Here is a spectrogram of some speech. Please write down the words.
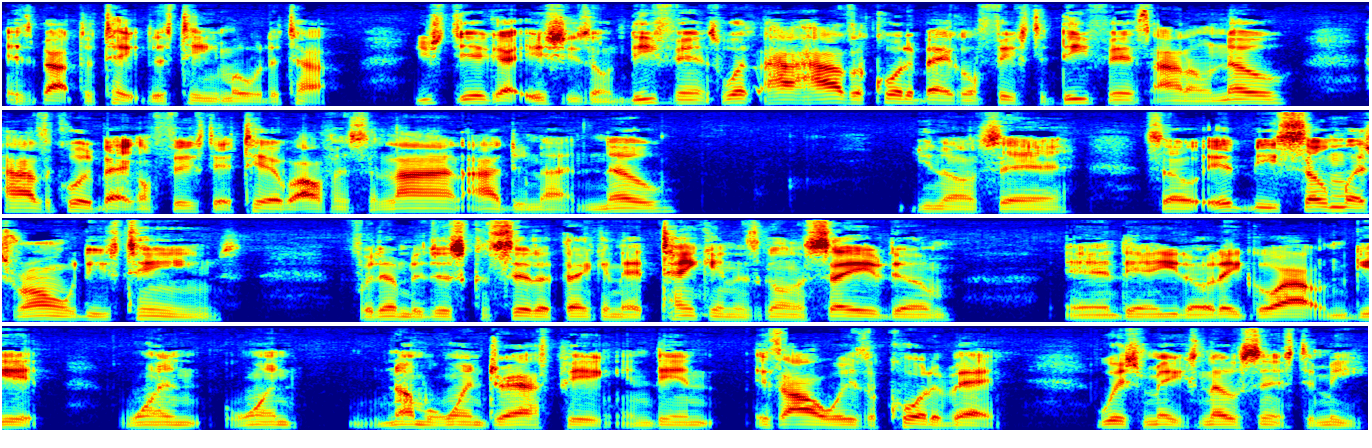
is about to take this team over the top. You still got issues on defense. What how, how's a quarterback gonna fix the defense? I don't know. How's a quarterback gonna fix that terrible offensive line? I do not know. You know what I'm saying? So it'd be so much wrong with these teams for them to just consider thinking that tanking is gonna save them and then, you know, they go out and get one one number one draft pick and then it's always a quarterback which makes no sense to me.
